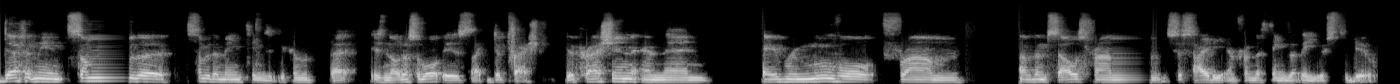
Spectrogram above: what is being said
definitely, some of the some of the main things that become that is noticeable is like depression, depression, and then a removal from of themselves from society and from the things that they used to do.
